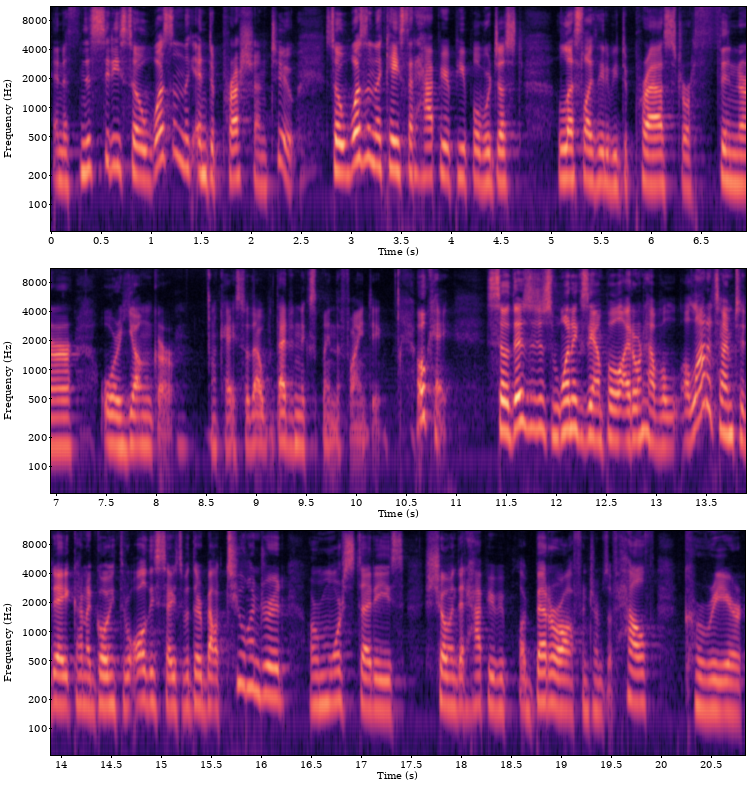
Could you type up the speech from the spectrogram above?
and ethnicity, so it wasn't, the, and depression too. So it wasn't the case that happier people were just less likely to be depressed or thinner or younger. Okay, so that, that didn't explain the finding. Okay, so this is just one example. I don't have a, a, lot of time today kind of going through all these studies, but there are about 200 or more studies showing that happier people are better off in terms of health, career,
